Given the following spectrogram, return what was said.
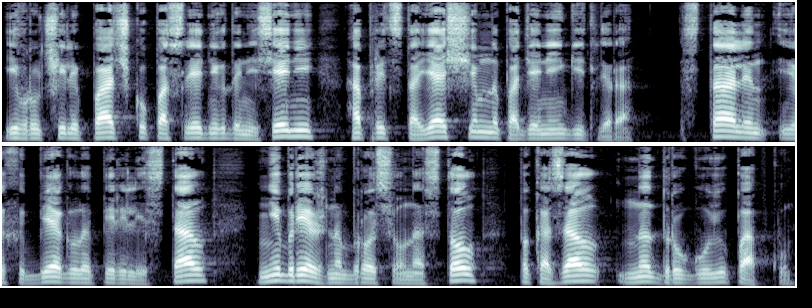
и вручили пачку последних донесений о предстоящем нападении Гитлера. Сталин их бегло перелистал, небрежно бросил на стол, показал на другую папку.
